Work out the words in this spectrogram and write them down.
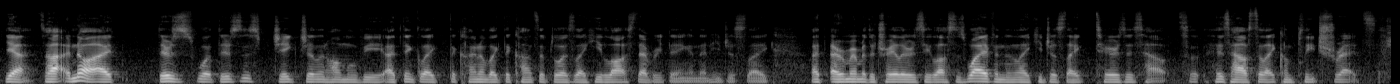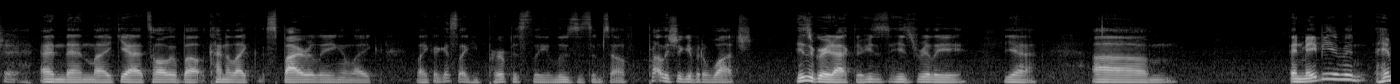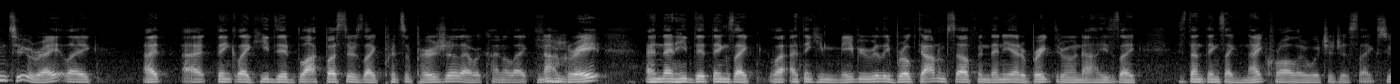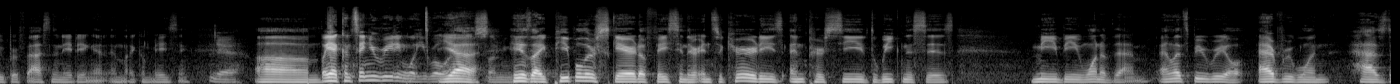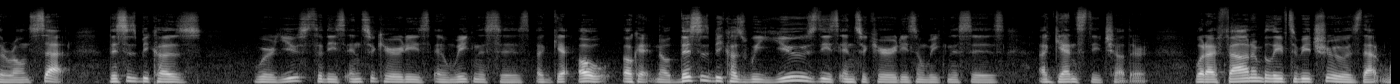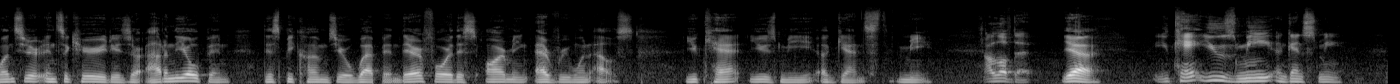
yeah. So I, no i there's what there's this jake gyllenhaal movie. I think like the kind of like the concept was like he lost everything and then he just like I, I remember the trailers he lost his wife and then like he just like tears his house his house to like complete shreds. Shit. and then like yeah it's all about kind of like spiraling and like like i guess like he purposely loses himself. Probably should give it a watch. He's a great actor. He's he's really yeah. Um and maybe even him too right? Like i i think like he did blockbusters like prince of persia that were kind of like not great and then he did things like i think he maybe really broke down himself and then he had a breakthrough and now he's like he's done things like nightcrawler which are just like super fascinating and, and like amazing Yeah. um But yeah, continue reading what he wrote. Yeah. I mean, he is like people are scared of facing their insecurities and perceived weaknesses, me being one of them. And let's be real, everyone has their own set. This is because we're used to these insecurities and weaknesses again. Oh, okay, no, this is because we use these insecurities and weaknesses against each other. What I found and believe to be true is that once your insecurities are out in the open, this becomes your weapon, therefore disarming everyone else. You can't use me against me. I love that. Yeah. You can't use me against me.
